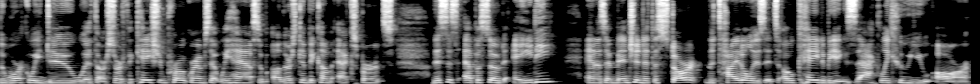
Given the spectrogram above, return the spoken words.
the work we do with our certification programs that we have so others can become experts. This is episode 80 and as I mentioned at the start, the title is It's Okay to Be Exactly Who You Are.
